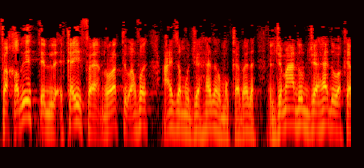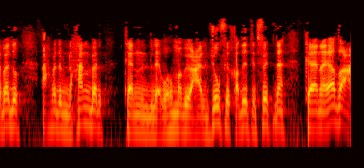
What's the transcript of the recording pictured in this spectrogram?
فقضية كيف نرتب أنفسنا؟ عايزة مجاهدة ومكابدة. الجماعة دول جاهدوا وكابدوا. أحمد بن حنبل كان وهم بيعالجوه في قضية الفتنة كان يضع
